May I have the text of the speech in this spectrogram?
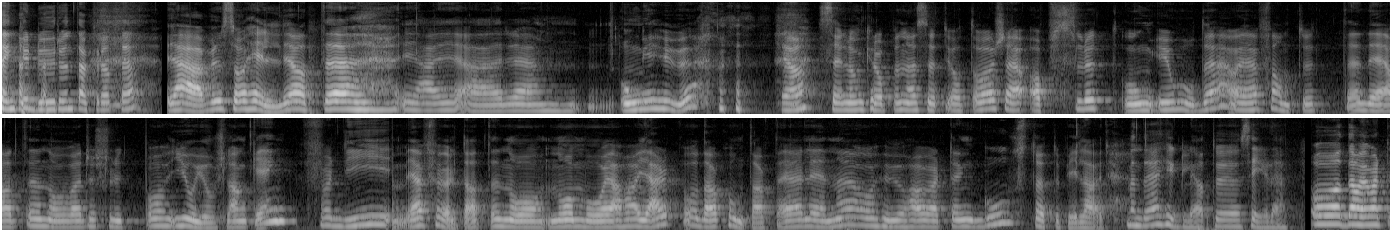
tenker du rundt akkurat det? Jeg er vel så heldig at eh, jeg er eh, ung i huet. Ja. Selv om kroppen er 78 år, så er jeg absolutt ung i hodet. Og jeg fant ut eh, det at nå var det slutt på jojo-slanking. Fordi jeg følte at nå, nå må jeg ha hjelp, og da kontakta jeg Lene, og hun har vært en god støttepilar. Men det er hyggelig at du sier det. Og det har jo vært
